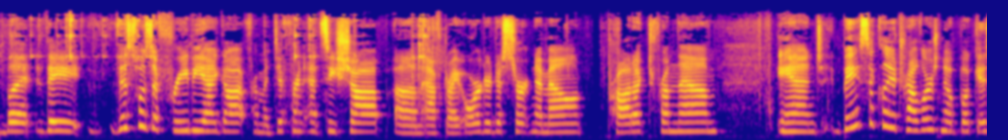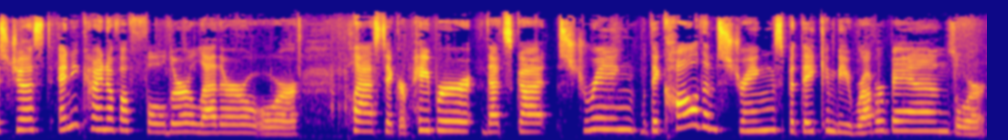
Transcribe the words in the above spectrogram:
but they this was a freebie I got from a different Etsy shop um, after I ordered a certain amount product from them. And basically a traveler's notebook is just any kind of a folder, leather or plastic or paper that's got string. They call them strings, but they can be rubber bands or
